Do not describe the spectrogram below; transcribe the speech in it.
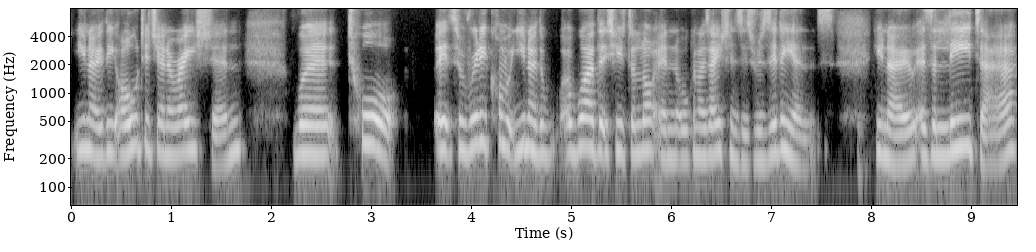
you know, the older generation were taught it's a really common you know the a word that's used a lot in organizations is resilience you know as a leader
